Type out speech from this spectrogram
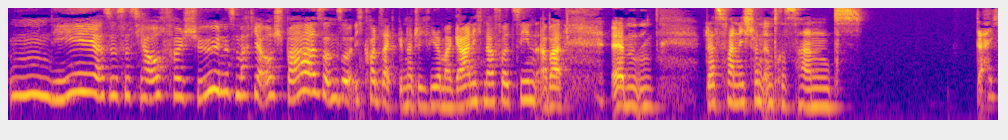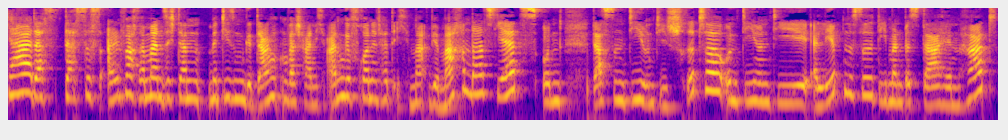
hm, nee, also es ist ja auch voll schön, es macht ja auch Spaß und so. Und ich konnte es halt natürlich wieder mal gar nicht nachvollziehen, aber ähm, das fand ich schon interessant, ja, das, das ist einfach, wenn man sich dann mit diesem Gedanken wahrscheinlich angefreundet hat, ich, wir machen das jetzt und das sind die und die Schritte und die und die Erlebnisse, die man bis dahin hat.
